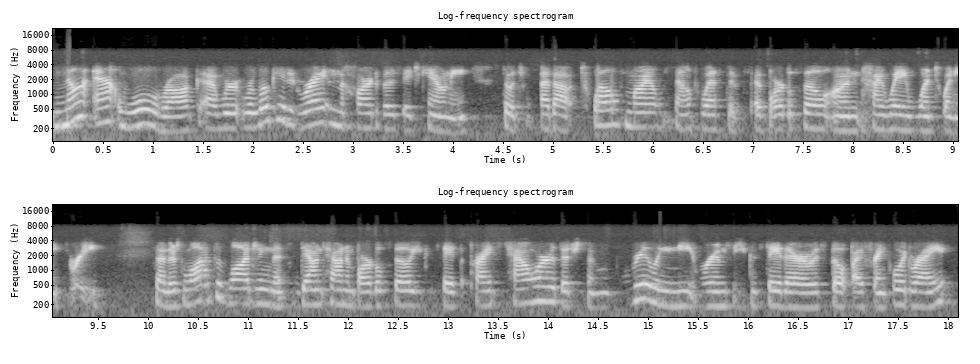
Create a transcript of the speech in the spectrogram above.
Not at Woolaroc. Uh, we're, we're located right in the heart of Osage County. So it's about 12 miles southwest of, of Bartlesville on Highway 123. So there's lots of lodging that's downtown in Bartlesville. You can stay at the Price Tower. There's some really neat rooms that you can stay there. It was built by Frank Lloyd Wright.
